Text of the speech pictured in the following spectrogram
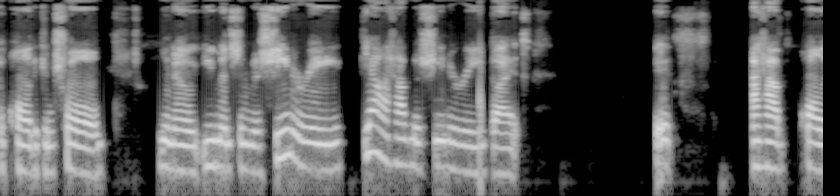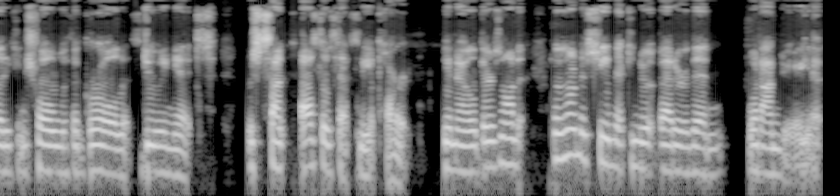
a quality control. You know, you mentioned machinery. Yeah, I have machinery, but it's I have quality control with a girl that's doing it, which also sets me apart. You know, there's not there's not a machine that can do it better than what I'm doing it.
